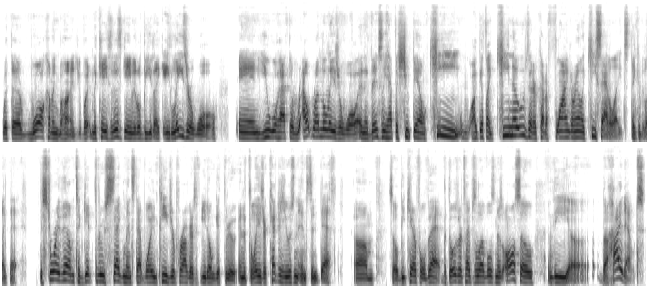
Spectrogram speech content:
with the wall coming behind you. But in the case of this game, it'll be like a laser wall and you will have to outrun the laser wall and eventually have to shoot down key, I guess, like key nodes that are kind of flying around like key satellites. Think of it like that. Destroy them to get through segments that will impede your progress if you don't get through. And if the laser catches you, it's an instant death. Um, so be careful of that. But those are types of levels. And there's also the uh, the hideouts.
